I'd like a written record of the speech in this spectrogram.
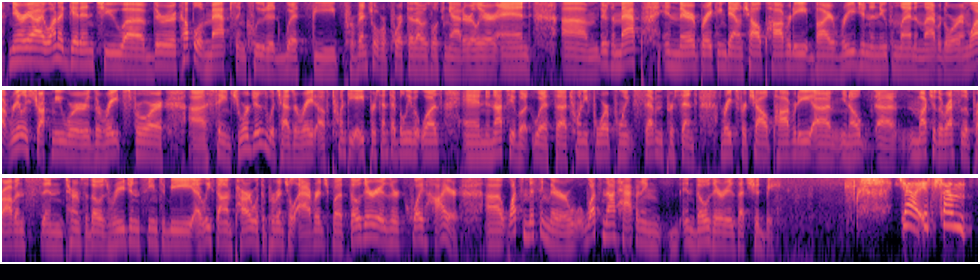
Neria, I want to get into. Uh, there are a couple of maps included with the provincial report that I was looking at earlier, and um, there's a map in there breaking down child poverty by region in Newfoundland and Labrador. And what really struck me were the rates for uh, St. George's, which has a rate of 28%, I believe it was, and Nunatsiavut with uh, 24.7% rates for child poverty. Um, you know, uh, much of the rest of the province, in terms of those regions, seem to be at least on par with the provincial average, but those areas are quite higher. Uh, what's missing there? What's not happening in those areas that should be? Yeah, it's um,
